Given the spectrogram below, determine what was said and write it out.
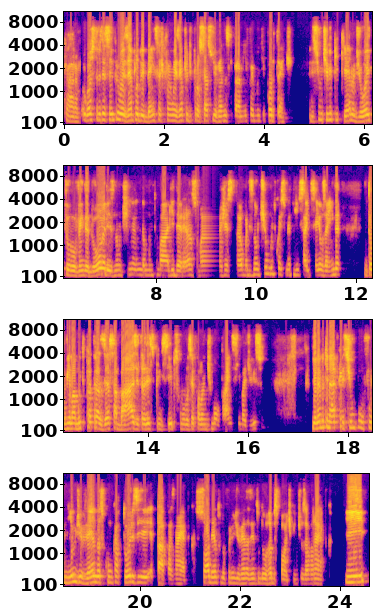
Cara, eu gosto de trazer sempre o exemplo do Ibanks, acho que foi um exemplo de processo de vendas que para mim foi muito importante. Eles tinham um time pequeno de oito vendedores, não tinha ainda muito uma liderança, uma gestão, eles não tinham muito conhecimento de inside sales ainda, então vim lá muito para trazer essa base, trazer esses princípios, como você falou, a gente montar em cima disso. E eu lembro que na época eles tinham um funil de vendas com 14 etapas na época, só dentro do funil de vendas, dentro do HubSpot que a gente usava na época. E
